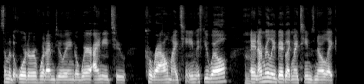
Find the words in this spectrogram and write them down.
some of the order of what I'm doing or where I need to corral my team, if you will. Mm. And I'm really big, like my teams know, like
